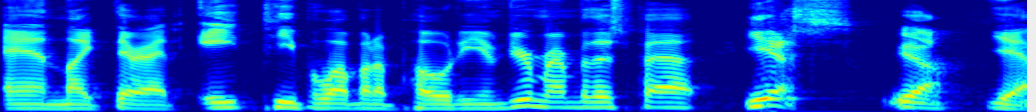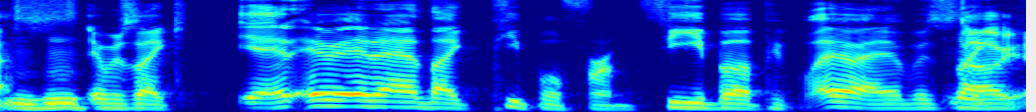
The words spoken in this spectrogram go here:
And like there had eight people up on a podium. Do you remember this, Pat? Yes, yeah, Yes, Mhm. it was like it, it had like people from FIBA, people. It was like oh yeah.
